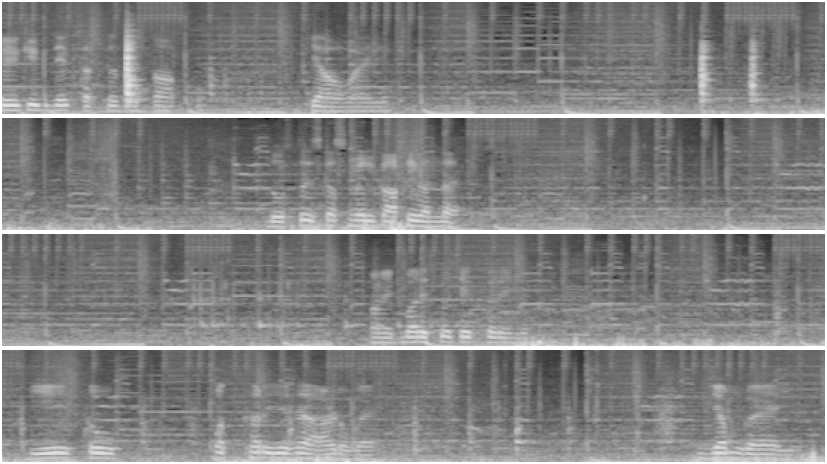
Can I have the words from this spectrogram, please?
फेविक्विक देख सकते हो दोस्तों आपको। क्या होगा ये? दोस्तों, इसका स्मेल काफ़ी गंदा है। हम एक बार इसको चेक करेंगे। ये तो पत्थर जैसे हार्ड हो गया जम गया ये।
